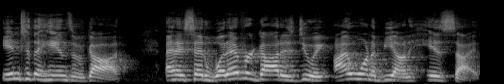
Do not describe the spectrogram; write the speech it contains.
into the hands of God and has said, whatever God is doing, I want to be on His side?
